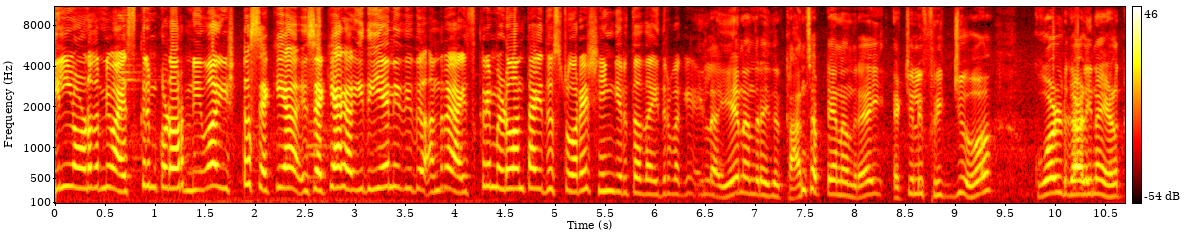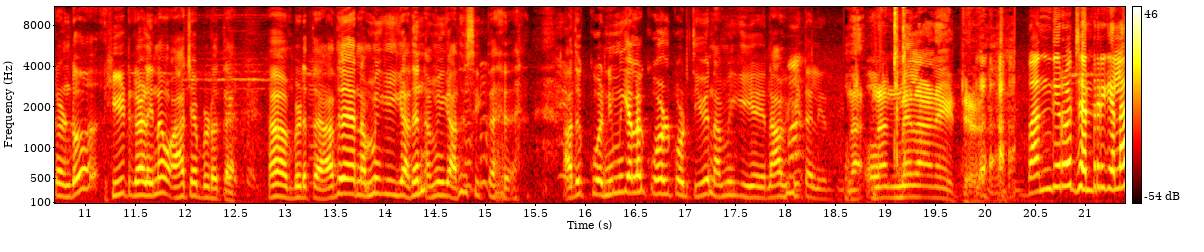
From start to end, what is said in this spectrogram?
ಇಲ್ಲಿ ನೋಡಿದ್ರೆ ನೀವು ಐಸ್ ಕ್ರೀಮ್ ಕೊಡೋರು ನೀವು ಇಷ್ಟು ಸೆಕೆಯ ಸೆಕೆಯಾಗ ಇದು ಏನಿದೆ ಇದು ಅಂದರೆ ಐಸ್ ಕ್ರೀಮ್ ಇಡುವಂಥ ಇದು ಸ್ಟೋರೇಜ್ ಹಿಂಗೆ ಇರ್ತದ ಇದ್ರ ಬಗ್ಗೆ ಇಲ್ಲ ಏನಂದ್ರೆ ಇದು ಕಾನ್ಸೆಪ್ಟ್ ಏನಂದರೆ ಆ್ಯಕ್ಚುಲಿ ಫ್ರಿಜ್ಜು ಕೋಲ್ಡ್ ಗಾಳಿನ ಎಳ್ಕೊಂಡು ಹೀಟ್ ಗಾಳಿನ ಆಚೆ ಬಿಡುತ್ತೆ. ಹಾಂ ಬಿಡುತ್ತೆ. ಅದೇ ನಮಗೆ ಈಗ ಅದೇ ನಮಗೆ ಅದು ಸಿಗ್ತಾ ಇದೆ. ಅದಕ್ಕೂ ನಿಮಗೆಲ್ಲ ಕೋಲ್ಡ್ ಕೊಡ್ತೀವಿ ನಮಗೆ ನಾವು ಹೀಟಲ್ಲಿ ಇರ್ತೀವಿ. ಬಂದಿರೋ ಜನರಿಗೆಲ್ಲ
